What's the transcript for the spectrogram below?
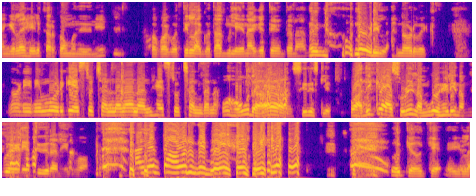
ಹಂಗೆಲ್ಲ ಹೇಳಿ ಕರ್ಕೊಂಡ್ ಬಂದಿದೀನಿ ಪಾಪ ಗೊತ್ತಿಲ್ಲ ಗೊತ್ತಾದ್ಮೇಲೆ ಏನಾಗುತ್ತೆ ಅಂತ ನಾನು ಇನ್ನು ನೋಡಿಲ್ಲ ನೋಡ್ಬೇಕು. ನೋಡಿ ನಿಮ್ಮ ಹುಡುಗಿ ಎಷ್ಟು ಚಂದನ ನನ್ನ ಹೆಸರು ಚಂದನ. ಓ ಹೌದಾ? ಸೀರಿಯಸ್ಲಿ ಓ ಅದಕ್ಕೆ ಆ ಸುಳ್ಳು ನಮಗೂ ಹೇಳಿ ನಮಗೂ ಹೇಳಿ ಅಂತಿದ್ದೀರಾ ನೀವು? ಹಾಗಂತ ಅವ್ರು ಬಿದ್ದ ಓಕೆ ಓಕೆ ಇಲ್ಲ.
